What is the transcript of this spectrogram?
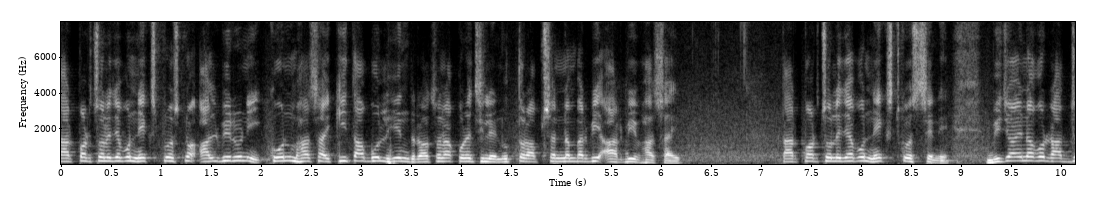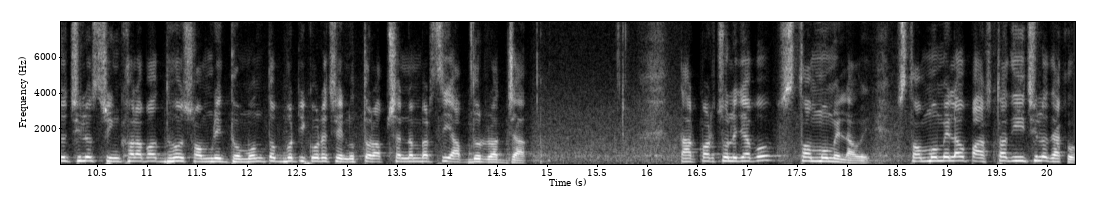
তারপর চলে যাব নেক্সট প্রশ্ন, আলবিরুনি কোন ভাষায় কিতাবুল হিন্দ রচনা করেছিলেন? উত্তর অপশান নাম্বার বি আরবি ভাষায়। তারপর চলে যাব নেক্সট কোশ্চেনে বিজয়নগর রাজ্য ছিল শৃঙ্খলাবদ্ধ সমৃদ্ধ, মন্তব্যটি করেছেন উত্তর option number C Abdur Razzak. তারপর চলে যাব স্তম্ভ মেলাওয়ে স্তম্ভ মেলাও পাঁচটা দিয়েছিল, দেখো।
